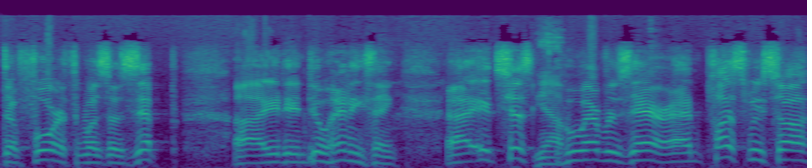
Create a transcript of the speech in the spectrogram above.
the fourth was a zip. Uh, he didn't do anything. Uh, it's just yep. whoever's there. And plus, we saw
